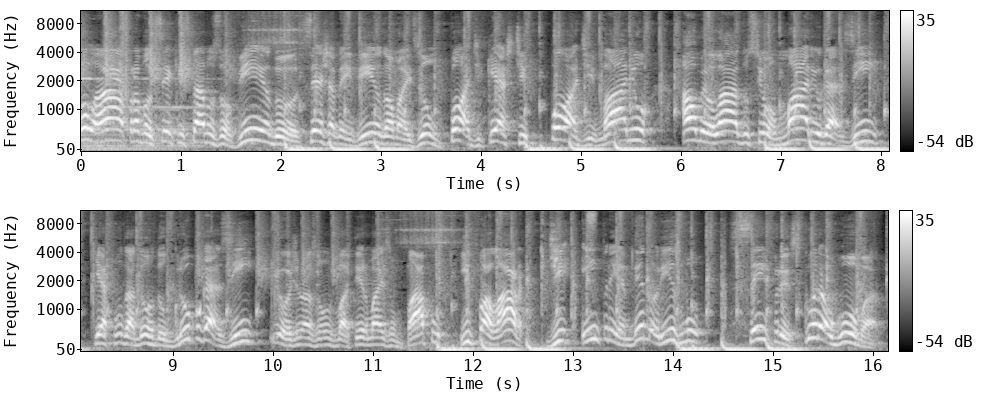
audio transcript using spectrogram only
Olá para você que está nos ouvindo, seja bem-vindo a mais um podcast Pod Mário. Ao meu lado, o senhor Mário Gazin, que é fundador do Grupo Gazin, e hoje nós vamos bater mais um papo e falar de empreendedorismo sem frescura alguma.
